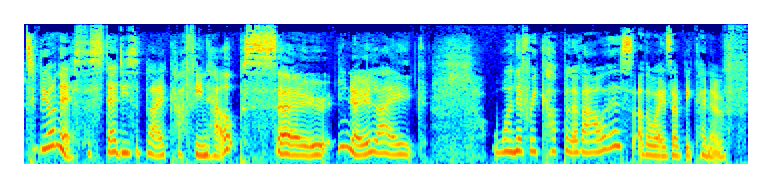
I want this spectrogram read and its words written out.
to be honest, the steady supply of caffeine helps. So you know, like one every couple of hours. Otherwise, I'd be kind of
